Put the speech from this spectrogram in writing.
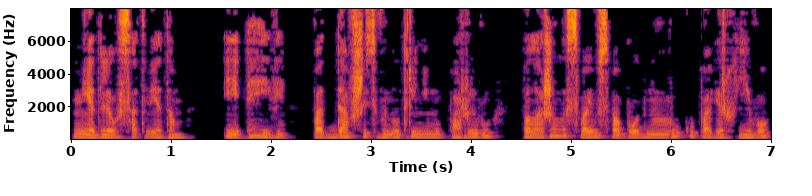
медлил с ответом, и Эйви, поддавшись внутреннему порыву, положила свою свободную руку поверх его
